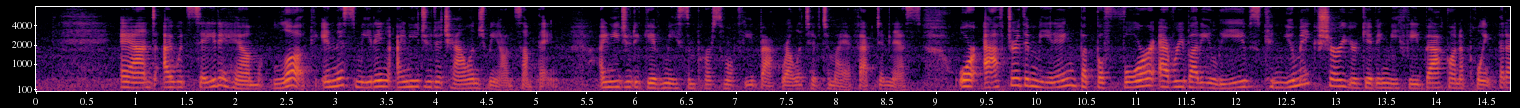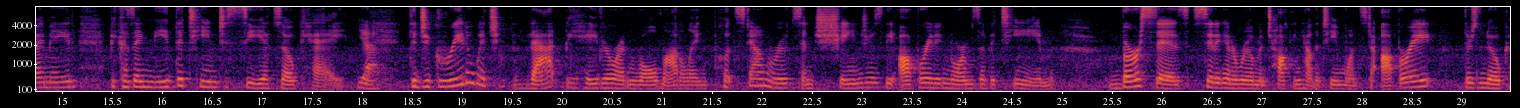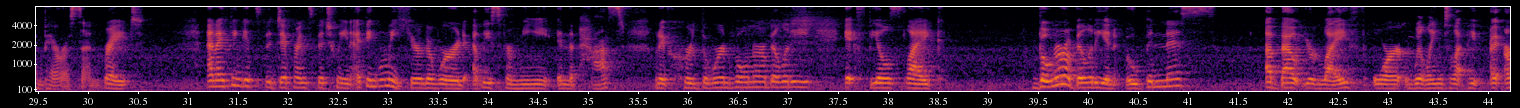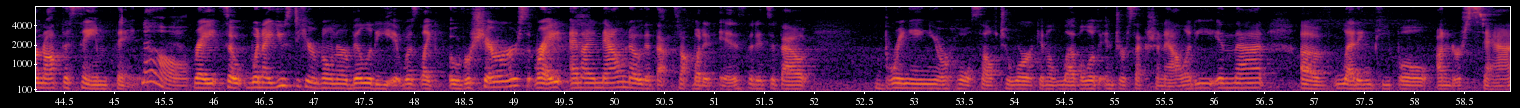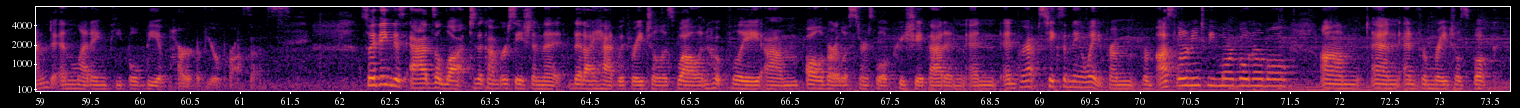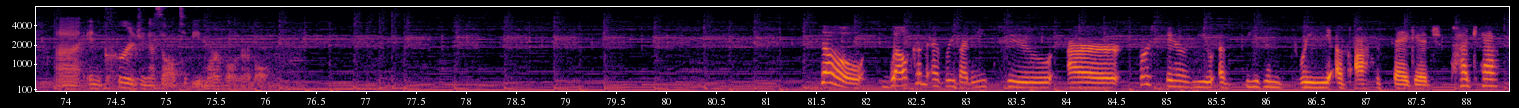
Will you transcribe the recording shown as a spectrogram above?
and I would say to him, Look, in this meeting, I need you to challenge me on something. I need you to give me some personal feedback relative to my effectiveness. Or after the meeting, but before everybody leaves, can you make sure you're giving me feedback on a point that I made? Because I need the team to see it's okay. Yeah. The degree to which that behavior and role modeling puts down roots and changes the operating norms of a team versus sitting in a room and talking how the team wants to operate, there's no comparison. Right. And I think it's the difference between, I think when we hear the word, at least for me in the past, when I've heard the word vulnerability, it feels like vulnerability and openness about your life or willing to let people are not the same thing. No. Right? So when I used to hear vulnerability, it was like oversharers, right? And I now know that that's not what it is, that it's about bringing your whole self to work and a level of intersectionality in that of letting people understand and letting people be a part of your process. So i think this adds a lot to the conversation that, that i had with rachel as well and hopefully um, all of our listeners will appreciate that and, and, and perhaps take something away from, from us learning to be more vulnerable um, and, and from rachel's book uh, encouraging us all to be more vulnerable So, welcome everybody to our first interview of season three of Office Baggage podcast.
